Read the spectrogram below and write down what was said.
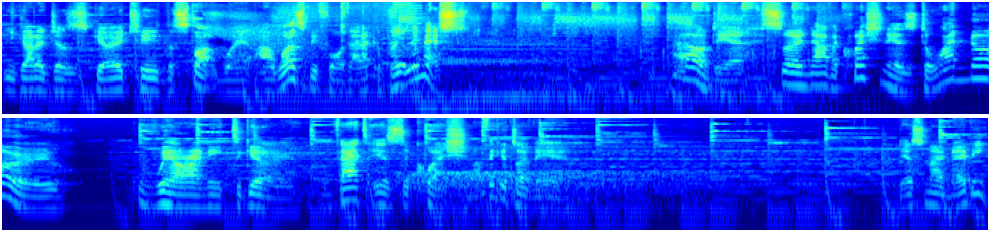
You gotta just go to the spot where I was before that I completely missed. Oh dear. So now the question is, do I know where I need to go? That is the question. I think it's over here. Yes, no, maybe?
